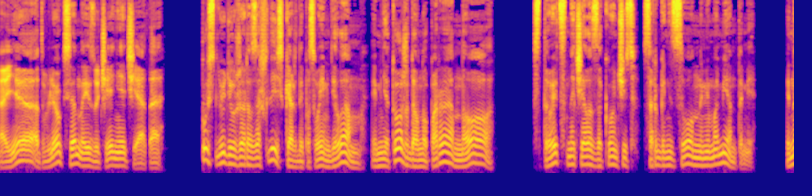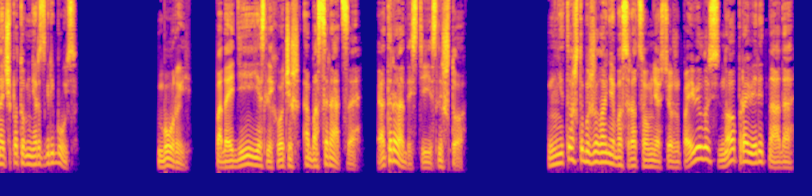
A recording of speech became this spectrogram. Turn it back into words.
А я отвлекся на изучение чата. Пусть люди уже разошлись, каждый по своим делам, и мне тоже давно пора, но... Стоит сначала закончить с организационными моментами, иначе потом не разгребусь. Бурый, подойди, если хочешь обосраться. От радости, если что. Не то чтобы желание обосраться у меня все же появилось, но проверить надо.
